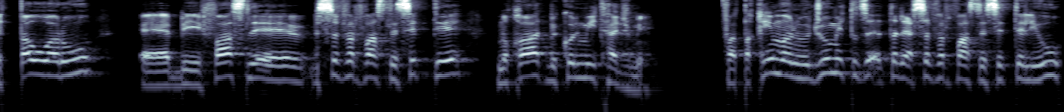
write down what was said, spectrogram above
اتطوروا آه، بفاصلة ب 0.6 نقاط بكل 100 هجمة. فتقييمهم الهجومي طلع 0.6 اللي هو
